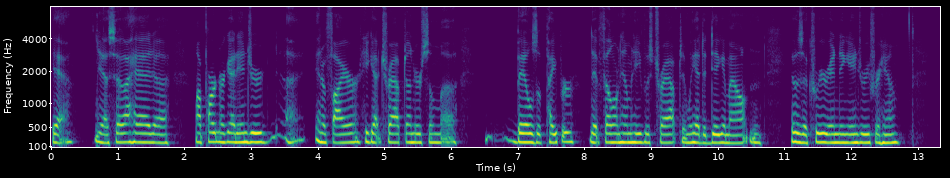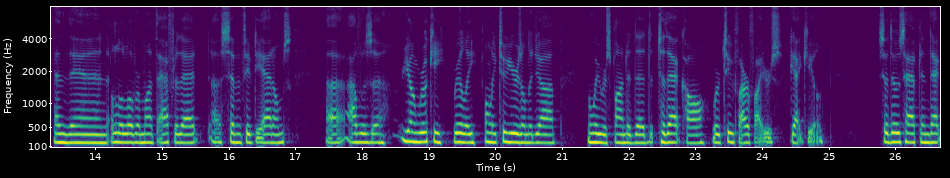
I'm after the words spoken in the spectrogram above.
Yeah, yeah. So I had uh, my partner got injured uh, in a fire. He got trapped under some uh, bales of paper that fell on him, and he was trapped, and we had to dig him out, and it was a career-ending injury for him. And then a little over a month after that, uh, 750 Adams, uh, I was a young rookie, really, only two years on the job when we responded to, to that call where two firefighters got killed. So those happened that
